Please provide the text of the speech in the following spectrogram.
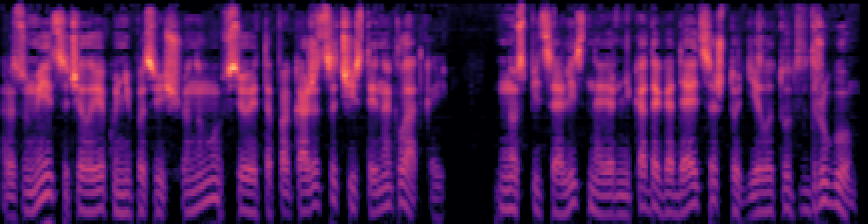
Разумеется, человеку непосвященному все это покажется чистой накладкой, но специалист наверняка догадается, что дело тут в другом.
